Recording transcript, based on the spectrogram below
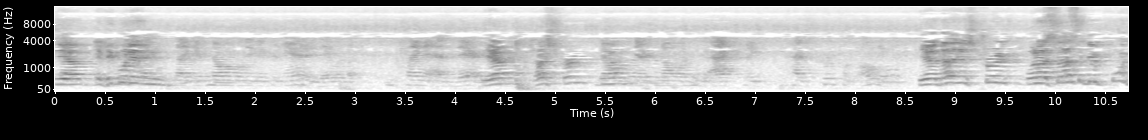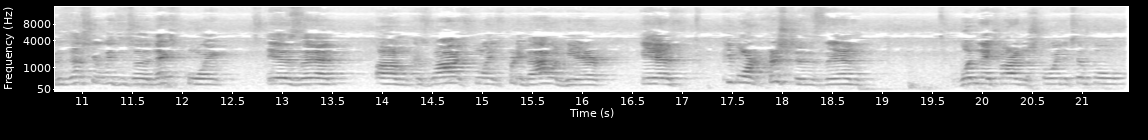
Yeah, like, if people didn't- Like, if no one believed in Christianity, they would like claim it as theirs. Yeah, that's true. No, Yeah. there's no one who actually has proof of owning it. Yeah, that is true. Well, no, so that's a good point because that's going to lead into the next point is that because Wyatt's point is pretty valid here. If people aren't Christians, then wouldn't they try to destroy the temple?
